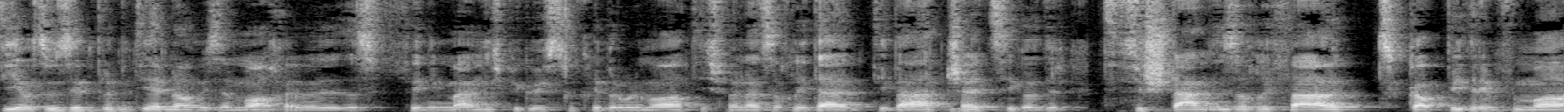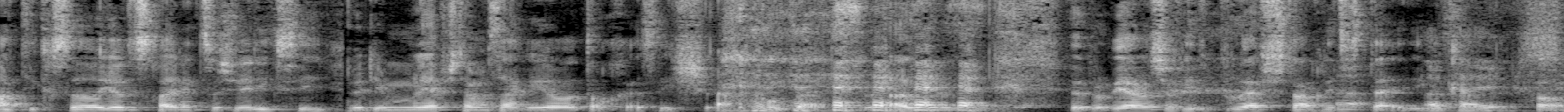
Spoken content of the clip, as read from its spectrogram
die, die es ausimplementieren, auch müssen machen. Weil das finde ich manchmal bei gewissen ein bisschen problematisch, wenn dann so ein bisschen die Wertschätzung oder das Verständnis so ein bisschen fehlt, gerade bei der Informatik so, ja, das kann ja nicht so schwierig sein. Würde ich am liebsten mal sagen, ja, doch, es ist echt komplex. also, wir probieren schon ein bisschen den Berufsstand bisschen zu verteidigen. okay. Voll.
